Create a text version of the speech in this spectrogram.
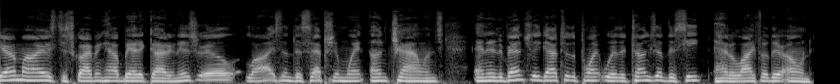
Jeremiah is describing how bad it got in Israel. Lies and deception went unchallenged, and it eventually got to the point where the tongues of deceit had a life of their own.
